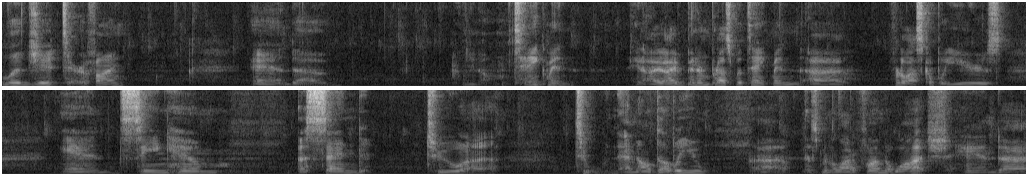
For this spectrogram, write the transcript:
legit terrifying. And, uh, you know, Tankman, you know, I, have been impressed with Tankman uh, for the last couple of years. And seeing him ascend to uh, to MLW uh, has been a lot of fun to watch, and uh,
